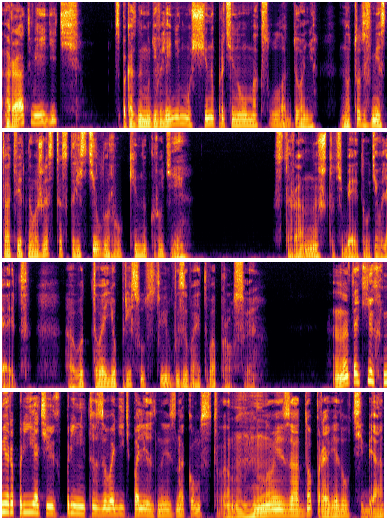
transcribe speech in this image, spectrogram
Рад видеть?» С показным удивлением мужчина протянул Максу ладонь, но тот вместо ответного жеста скрестил руки на груди. Странно, что тебя это удивляет. А вот твое присутствие вызывает вопросы. На таких мероприятиях принято заводить полезные знакомства, но и заодно проведал тебя.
